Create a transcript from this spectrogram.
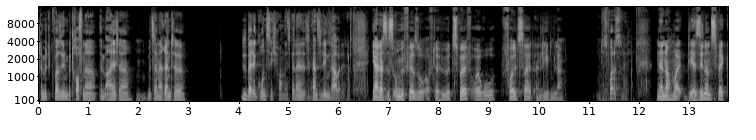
damit quasi ein Betroffener im Alter mhm. mit seiner Rente über der Grundsicherung ist, wenn er das ganze Leben gearbeitet hat. Ja, das ist ungefähr so auf der Höhe 12 Euro Vollzeit ein Leben lang. Das forderst du nicht. Na, nochmal, der Sinn und Zweck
